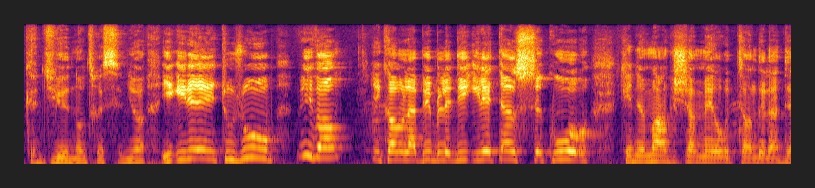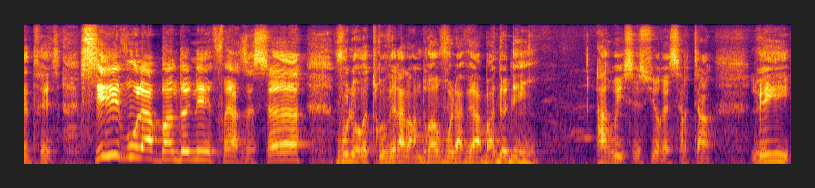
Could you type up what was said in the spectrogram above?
que Dieu, notre Seigneur, il, est toujours vivant. Et comme la Bible dit, il est un secours qui ne manque jamais autant de la détresse. Si vous l'abandonnez, frères et sœurs, vous le retrouverez à l'endroit où vous l'avez abandonné. Ah oui, c'est sûr et certain. Lui,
